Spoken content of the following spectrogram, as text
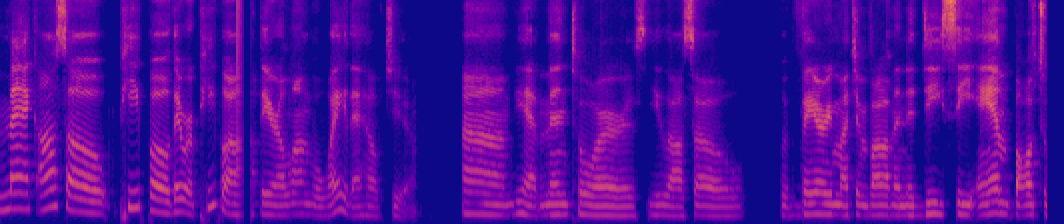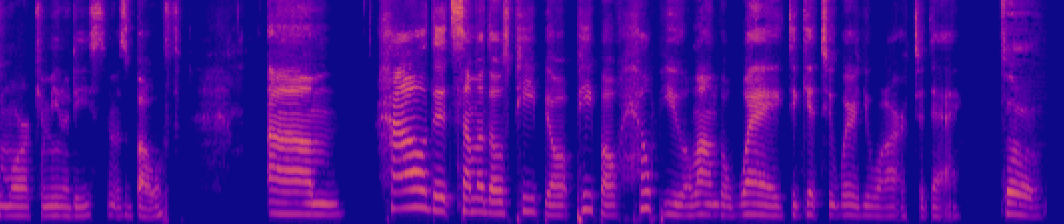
Mac, also people, there were people out there along the way that helped you. Um, you had mentors. You also were very much involved in the DC and Baltimore communities. It was both. Um, how did some of those people people help you along the way to get to where you are today? So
